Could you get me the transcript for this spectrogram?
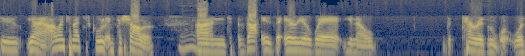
to yeah, I went to med school in Peshawar, and that is the area where you know the terrorism w- was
